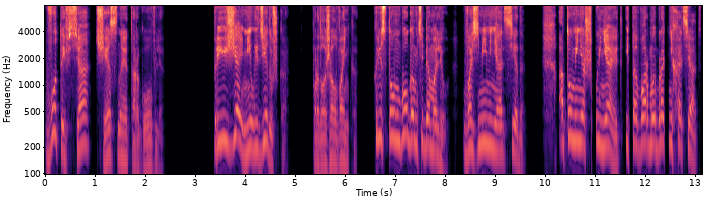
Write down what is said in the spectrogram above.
Вот и вся честная торговля. Приезжай, милый дедушка. продолжал Ванька. «Христом Богом тебя молю, возьми меня от седа. А то меня шпыняют, и товар мой брать не хотят,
